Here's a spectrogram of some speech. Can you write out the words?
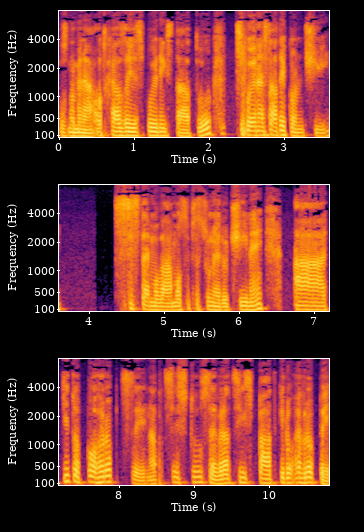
To znamená, odcházejí ze Spojených států, Spojené státy končí, systémová moc se přesune do Číny A tito pohrobci nacistů se vrací zpátky do Evropy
